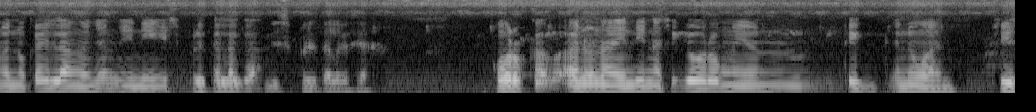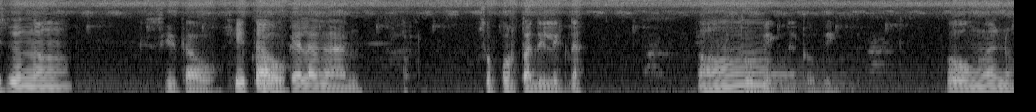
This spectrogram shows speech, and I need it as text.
ano, kailangan yun? Ini-spray talaga? Spray talaga siya. Or, ka, ano na, hindi na siguro ngayon, tig, anuan, season ng Sitaw. sitaw. Oo, kailangan suporta dilig na. Ah, Tubig na tubig. Oo nga, no?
